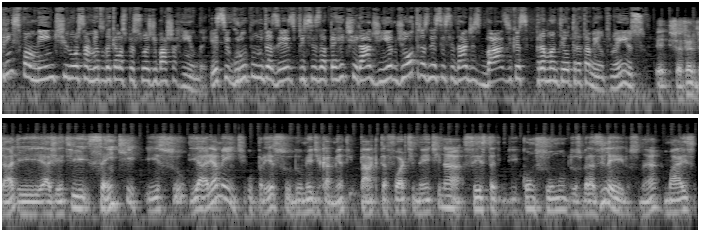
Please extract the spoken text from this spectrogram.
principalmente no orçamento daquelas pessoas de baixa renda. Esse grupo muitas vezes precisa até retirar dinheiro de outras necessidades básicas para manter o tratamento, não é isso? É, isso é verdade e a gente sente isso diariamente. O preço do medicamento impacta fortemente na cesta de consumo dos brasileiros, né? Mas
